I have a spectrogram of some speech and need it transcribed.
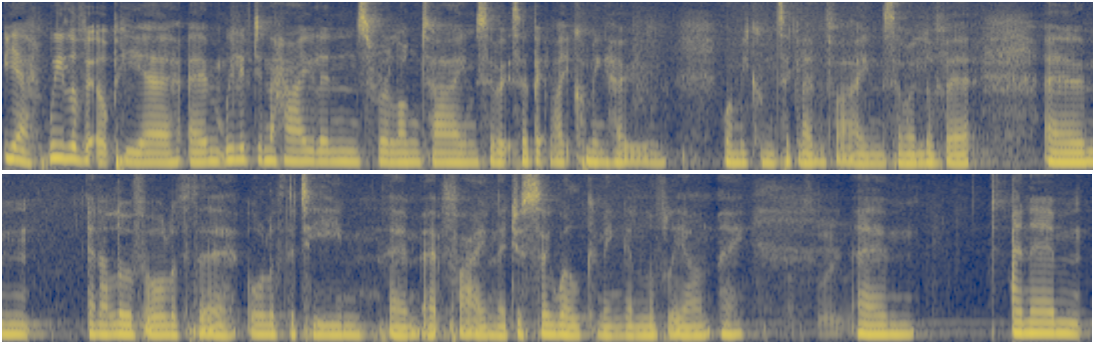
yeah, we love it up here. Um, we lived in the Highlands for a long time, so it's a bit like coming home when we come to Glen Fyne. So I love it, um, and I love all of the all of the team um, at Fyne. They're just so welcoming and lovely, aren't they? Absolutely. Um, and um,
